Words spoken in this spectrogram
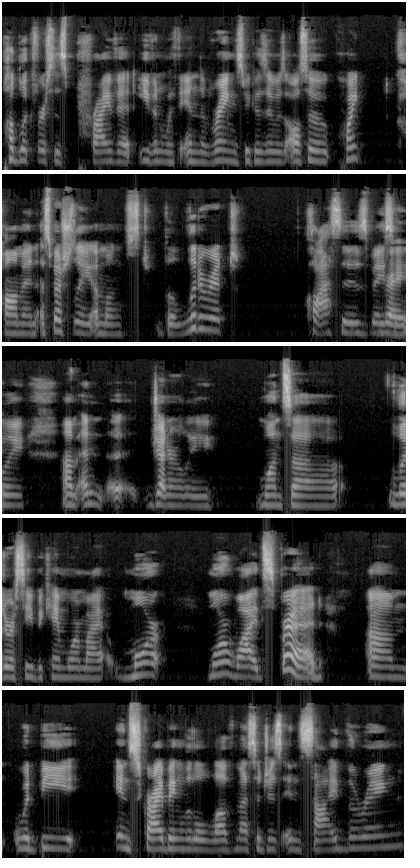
public versus private, even within the rings, because it was also quite common, especially amongst the literate classes, basically. Um, and uh, generally, once uh, literacy became more my more more widespread, um, would be inscribing little love messages inside the ring.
